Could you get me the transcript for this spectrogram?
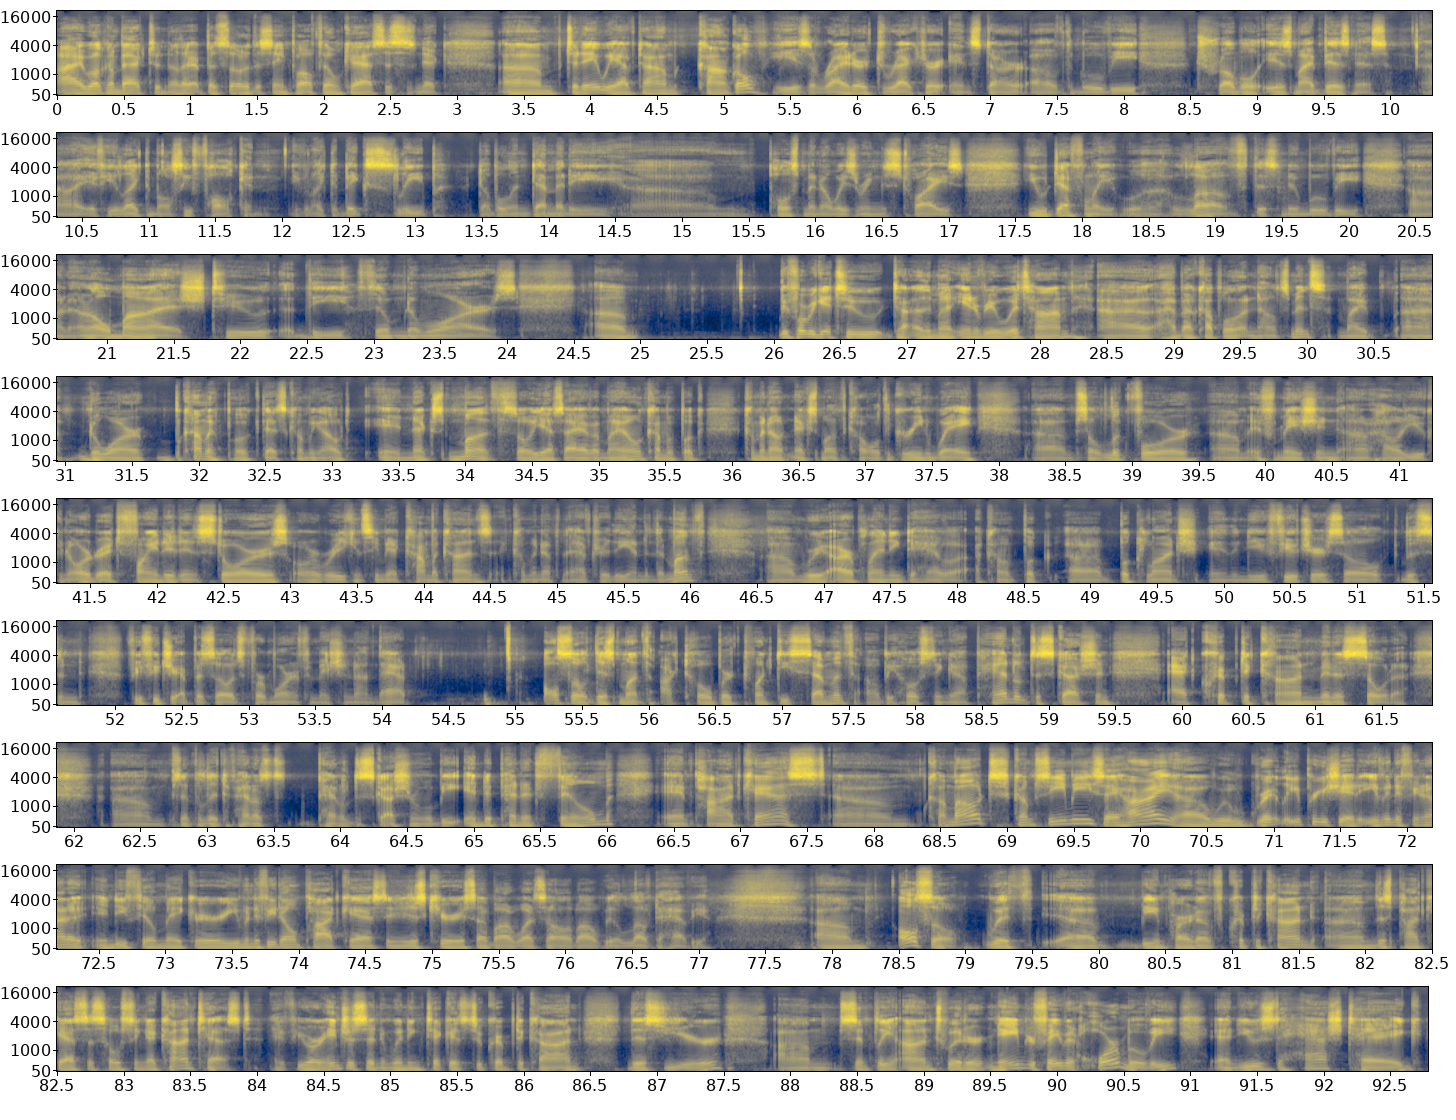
Hi, welcome back to another episode of the St. Paul Filmcast. This is Nick. Um, today we have Tom Konkle. He is a writer, director, and star of the movie Trouble Is My Business. Uh, if you like the Maltese Falcon, if you like The Big Sleep, Double Indemnity, um, Postman Always Rings Twice, you definitely will love this new movie. Uh, an homage to the film noirs. Um, before we get to, to my interview with Tom, uh, I have a couple of announcements. My uh, noir comic book that's coming out in next month. So yes, I have my own comic book coming out next month called The Green Way. Um, so look for um, information on how you can order it, find it in stores, or where you can see me at Comic Cons coming up after the end of the month. Um, we are planning to have a, a comic book uh, book launch in the near future. So listen for future episodes for more information on that. Also, this month, October 27th, I'll be hosting a panel discussion at Crypticon, Minnesota. Um, simply, the panel discussion will be independent film and podcast. Um, come out, come see me, say hi. Uh, we'll greatly appreciate it. Even if you're not an indie filmmaker, even if you don't podcast and you're just curious about what it's all about, we'll love to have you. Um, also, with uh, being part of Crypticon, um, this podcast is hosting a contest. If you are interested in winning tickets to Crypticon this year, um, simply on Twitter, name your favorite horror movie and use the hashtag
